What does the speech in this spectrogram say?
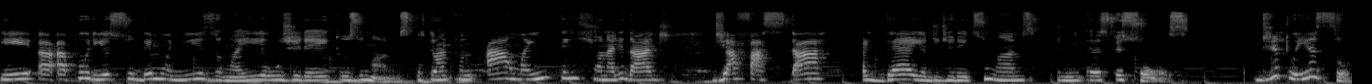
e a, a, por isso demonizam aí os direitos humanos. Portanto, há uma intencionalidade de afastar a ideia de direitos humanos de muitas pessoas. Dito isso,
